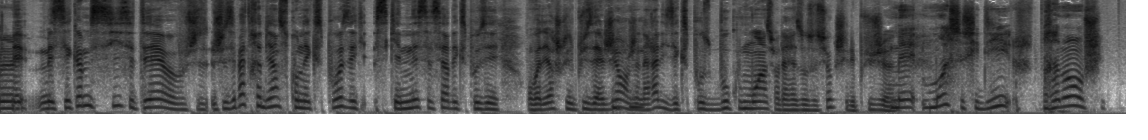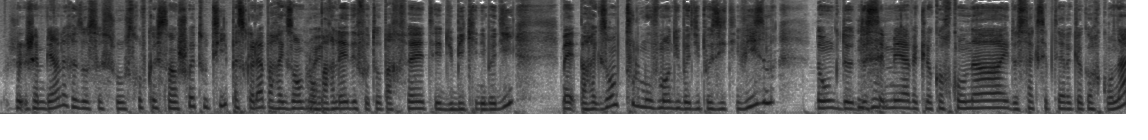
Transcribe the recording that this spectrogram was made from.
mais, mais c'est comme si c'était, euh, je, je sais pas très bien ce qu'on expose et ce qui est nécessaire d'exposer. On va dire que chez les plus âgés, en général, ils exposent beaucoup moins sur les réseaux sociaux que chez les plus jeunes. Mais moi, ceci dit, vraiment, je suis- j'aime bien les réseaux sociaux. Je trouve que c'est un chouette outil parce que là, par exemple, on parlait des photos parfaites et du bikini body. Mais par exemple, tout le mouvement du body positivisme, donc de, de Mhm. s'aimer avec le corps qu'on a et de s'accepter avec le corps qu'on a,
